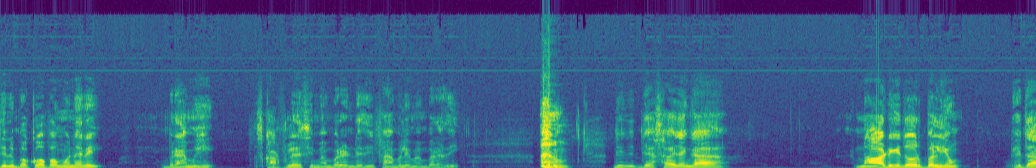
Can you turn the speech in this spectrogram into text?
దీని బకోప మునరి బ్రాహ్మి స్కార్పులేసి మెంబర్ అండి ఇది ఫ్యామిలీ మెంబర్ అది సహజంగా నాడీ దౌర్బల్యం లేదా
